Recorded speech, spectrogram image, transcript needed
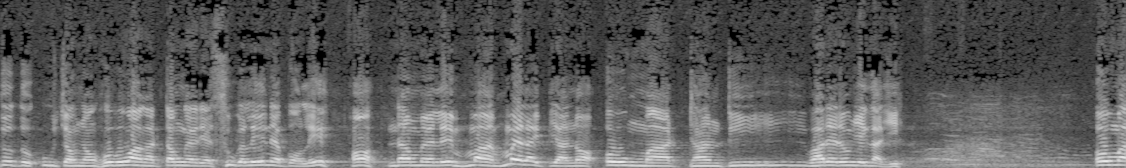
သွတ်သွတ်ဦးကြောင်ကြောင်ဟိုဘဝကတောင်းခဲ့တဲ့ဆုကလေးနဲ့ပေါ့လေဟောနာမည်လေးမှန်မှဲ့လိုက်ပြန်တော့အုံမာဒန္တီဘာတဲ့တုံးပြိဿကြီးအုံမာ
